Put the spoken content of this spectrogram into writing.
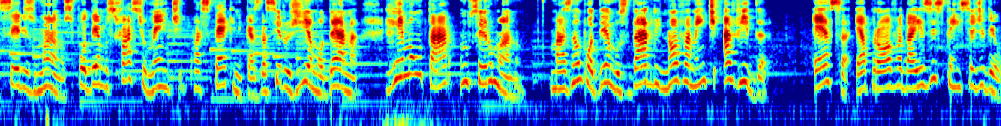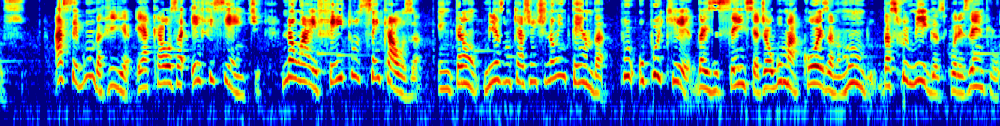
seres humanos, podemos facilmente, com as técnicas da cirurgia moderna, remontar um ser humano, mas não podemos dar-lhe novamente a vida. Essa é a prova da existência de Deus. A segunda via é a causa eficiente. Não há efeito sem causa. Então, mesmo que a gente não entenda por, o porquê da existência de alguma coisa no mundo, das formigas, por exemplo,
